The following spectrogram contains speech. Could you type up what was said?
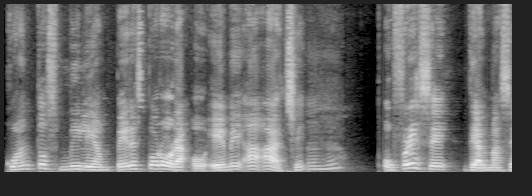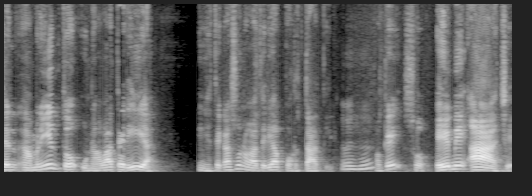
cuántos miliamperes por hora o MAH ofrece de almacenamiento una batería, en este caso una batería portátil. ¿Ok? So, MAH,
